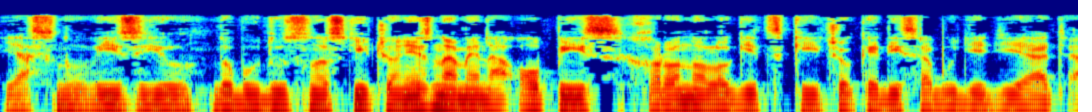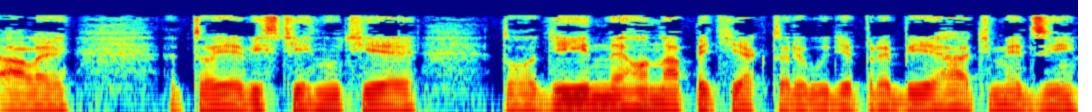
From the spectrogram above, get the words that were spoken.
jasnú víziu do budúcnosti, čo neznamená opis chronologický, čo kedy sa bude diať, ale to je vystihnutie toho dejinného napätia, ktoré bude prebiehať medzi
